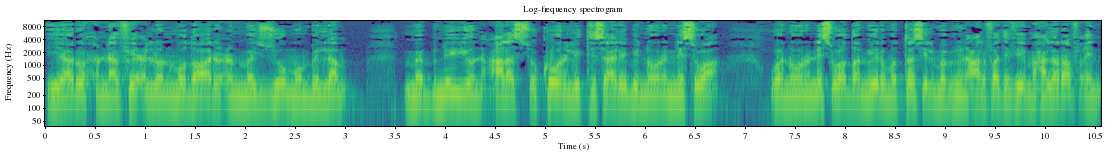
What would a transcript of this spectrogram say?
yaruxna ficlu mudaaricu majzuumu bilam mabniyu cala الsukuun litisaali binuuni niswa wa nuunu niswa damiir mutasil mabniyun cala fathi fi maxali rafcin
